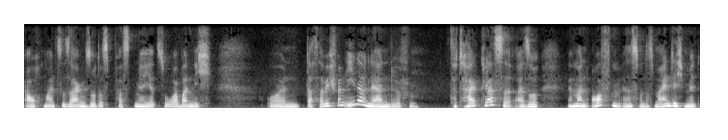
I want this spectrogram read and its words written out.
Auch mal zu sagen, so, das passt mir jetzt so, aber nicht. Und das habe ich von Ida lernen dürfen. Total klasse. Also wenn man offen ist, und das meinte ich mit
